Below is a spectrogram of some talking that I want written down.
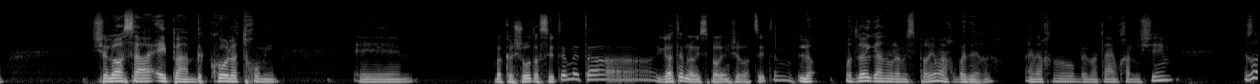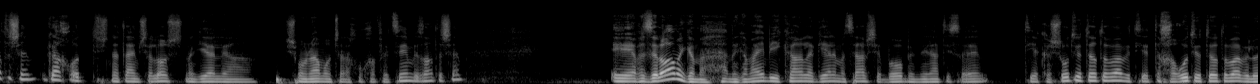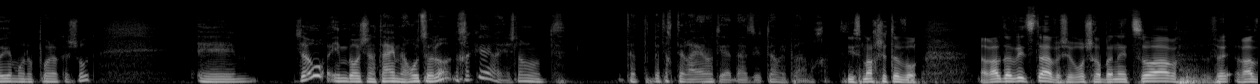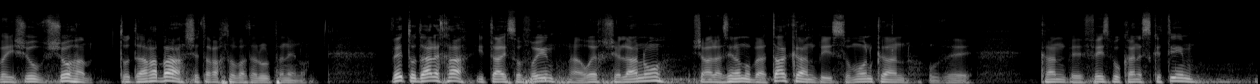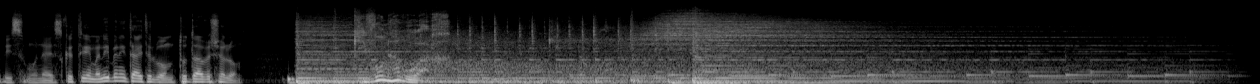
שלא עשה אי פעם בכל התחומים. אמ, בכשרות עשיתם את ה... הגעתם למספרים שרציתם? עוד לא הגענו למספרים, אנחנו בדרך. אנחנו ב-250. בעזרת השם, ייקח עוד שנתיים-שלוש, נגיע ל-800 שאנחנו חפצים, בעזרת השם. אה, אבל זה לא המגמה. המגמה היא בעיקר להגיע למצב שבו במדינת ישראל תהיה כשרות יותר טובה ותהיה תחרות יותר טובה ולא יהיה מונופול הכשרות. אה, זהו, אם בעוד שנתיים נרוץ או לא, נחכה, יש לנו עוד... אתה בטח תראיין אותי עד אז יותר מפעם אחת. נשמח שתבוא. הרב דוד סתיו, יושב ראש רבני צוהר ורב היישוב שוהם, תודה רבה שטרחת ובאת לאולפנינו. ותודה לך, איתי סופרין, העורך שלנו. אפשר להזין לנו באתר כאן, ביישומון כאן, וכאן בפייסבוק, כאן הסכתים, ביישומוני הסכתים. אני בני טייטלבום, תודה ושלום. כיוון הרוח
